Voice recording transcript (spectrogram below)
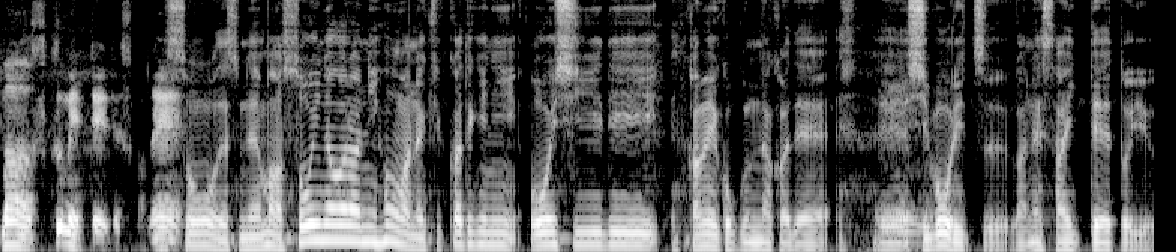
まあ含めてですかね。そうですね、まあそう言いながら日本はね、結果的に OECD 加盟国の中で、えーうん死亡率がね、最低という、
